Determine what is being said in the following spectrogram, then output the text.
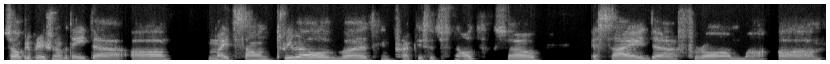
So preparation of data uh, might sound trivial, but in practice it's not. So aside uh, from uh, um,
